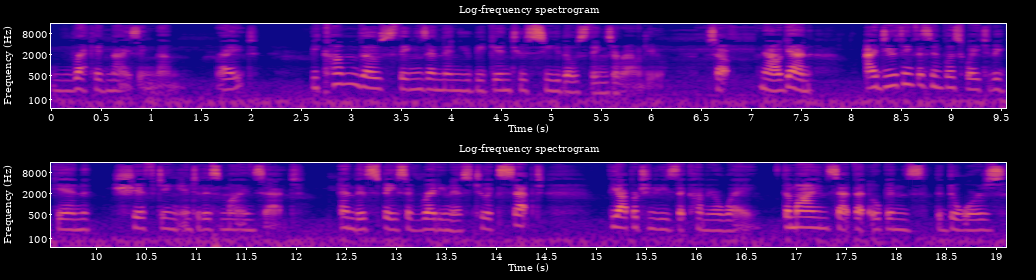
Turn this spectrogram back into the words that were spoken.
recognizing them, right? Become those things and then you begin to see those things around you. So, now again, I do think the simplest way to begin shifting into this mindset and this space of readiness to accept the opportunities that come your way, the mindset that opens the doors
